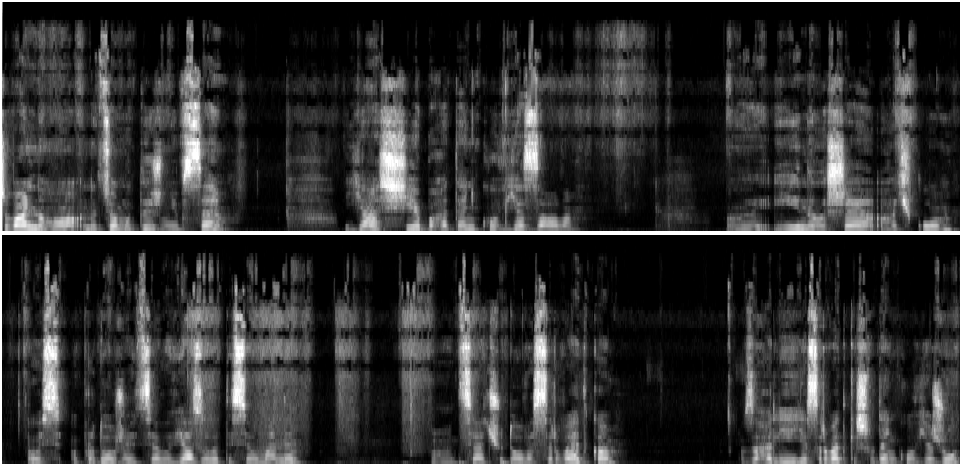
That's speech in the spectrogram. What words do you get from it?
Вишивального на цьому тижні все. Я ще багатенько в'язала. Е, І не лише гачком. Ось продовжується вив'язуватися у мене ця чудова серветка. Взагалі, я серветки швиденько в'яжу.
